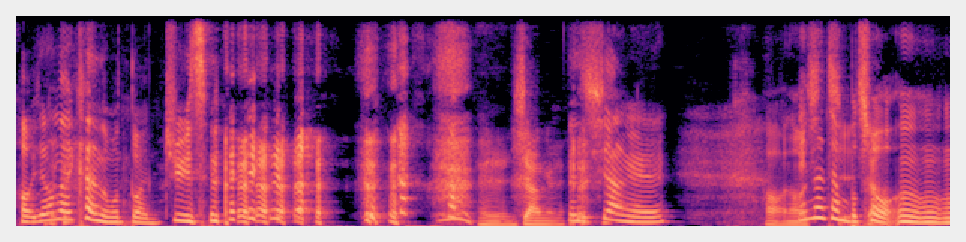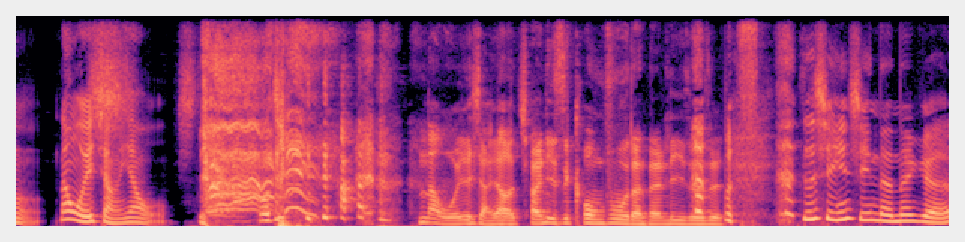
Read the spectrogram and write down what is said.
好像在看什么短剧之类的，哎、很像哎、很像哎、好，那这样不错，。嗯嗯嗯，那我也想要，我 那我也想要 Chinese 功夫的能力，是 不是？是星星的那个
